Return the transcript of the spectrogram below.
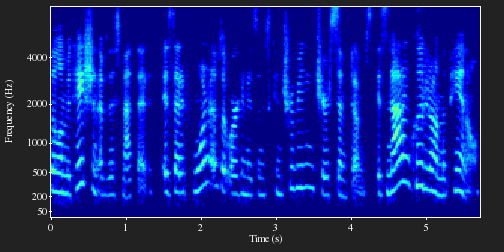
The limitation of this method is that if one of the organisms contributing to your symptoms is not included on the panel,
